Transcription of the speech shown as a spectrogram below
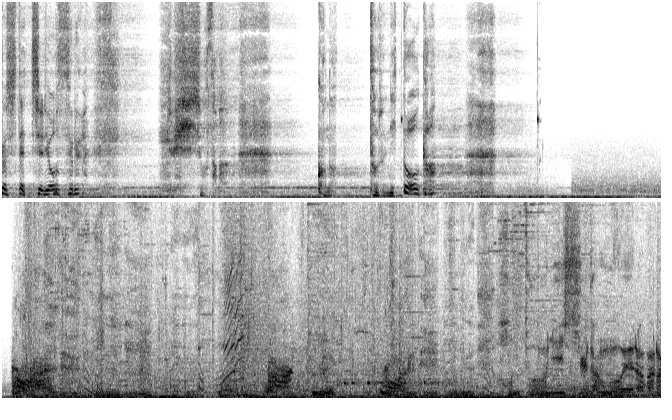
尽くして治療する。秘書様。このトルにどうか。本当に手段を選ばない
